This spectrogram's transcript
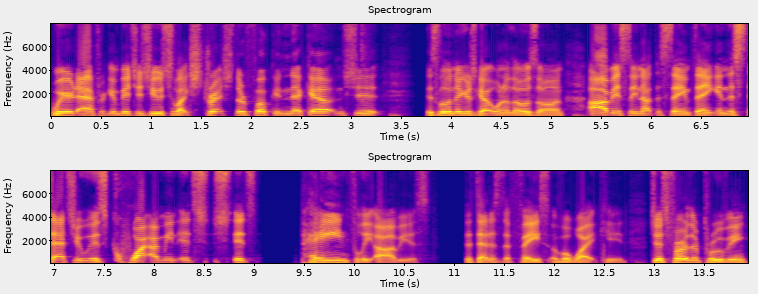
weird African bitches use to like stretch their fucking neck out and shit. This little nigger's got one of those on. Obviously, not the same thing. And the statue is quite. I mean, it's it's painfully obvious that that is the face of a white kid. Just further proving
